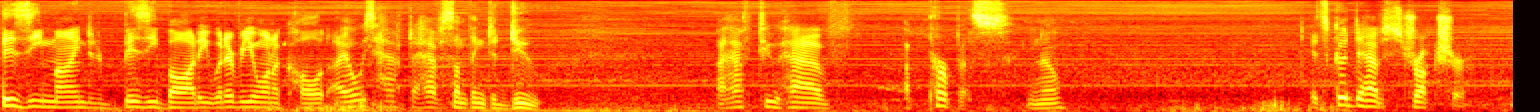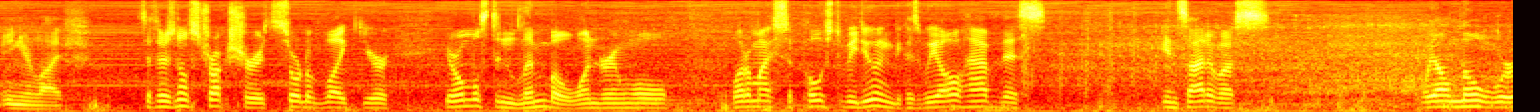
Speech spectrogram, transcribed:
busy minded, busybody, whatever you want to call it. I always have to have something to do. I have to have a purpose, you know? It's good to have structure in your life. So if there's no structure, it's sort of like you're you're almost in limbo wondering, well, what am I supposed to be doing? Because we all have this inside of us. We all know we're,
